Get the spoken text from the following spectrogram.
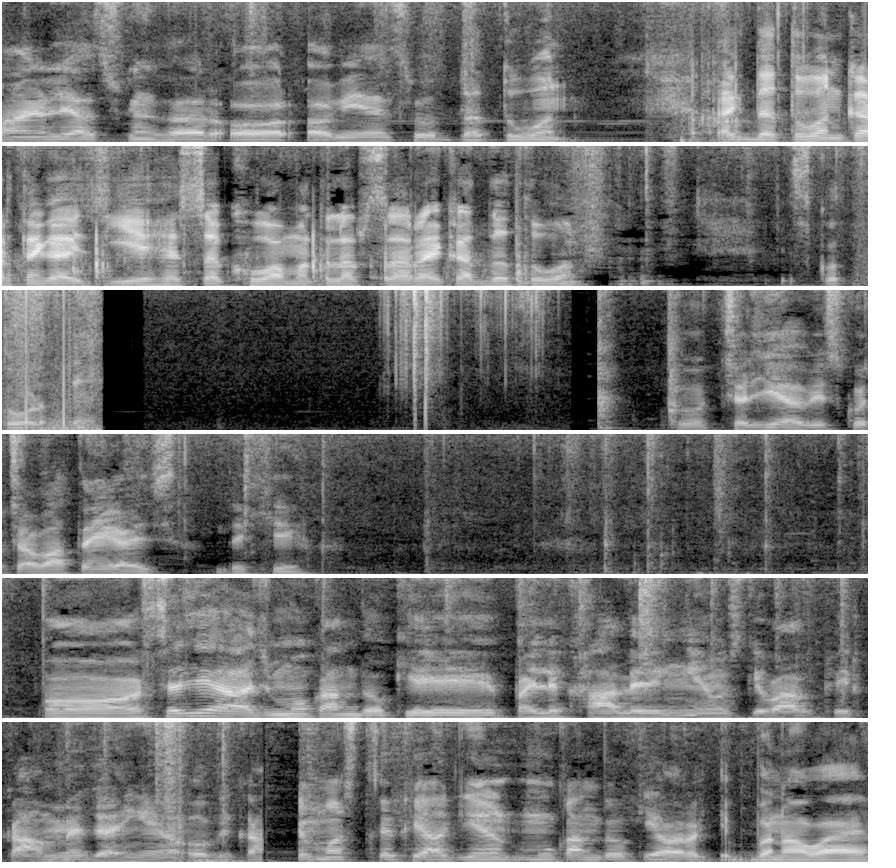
फाइनली आ चुके हैं घर और अभी है सो दतवन एक दतवन करते हैं गाइस ये है सखुआ मतलब सराय का दतवन इसको तोड़ते हैं। तो चलिए अब इसको चबाते हैं गाइस देखिए। और चलिए, आज मुँह काम धो के पहले खा लेंगे, उसके बाद फिर काम में जाएँगे, और भी काम। मस्त करके आ आगे मुँह काम धो के, और बना हुआ है।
